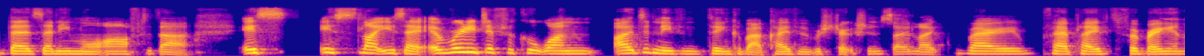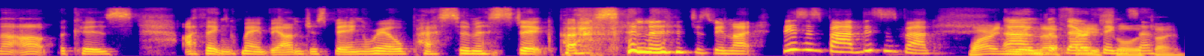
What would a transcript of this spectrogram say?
there's any more after that. It's it's like you say, a really difficult one. I didn't even think about COVID restrictions. So, like, very fair play for bringing that up because I think maybe I'm just being a real pessimistic person and just being like, this is bad, this is bad. Why aren't you um, in their face all the time?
